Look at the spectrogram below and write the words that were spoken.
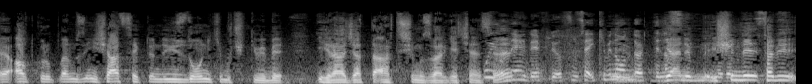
e, alt gruplarımız inşaat sektöründe yüzde on iki buçuk gibi bir ihracatta artışımız var geçen Bu sene. yıl ne hedefliyorsunuz? Ya 2014'te nasıl Yani büyüme şimdi tabii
